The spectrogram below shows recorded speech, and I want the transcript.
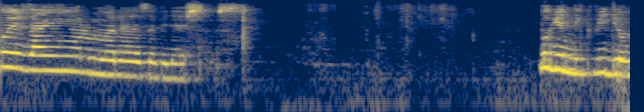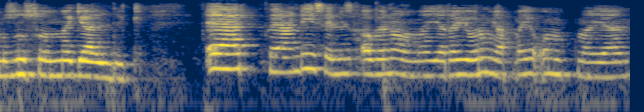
Bu yüzden yorumlara yazabilirsiniz. Bugünlük videomuzun sonuna geldik. Abone olmayı ya da yorum yapmayı unutmayın.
